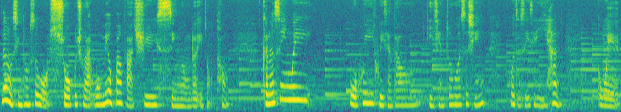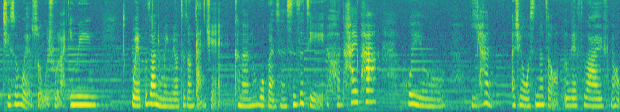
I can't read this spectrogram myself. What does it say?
那种心痛是我说不出来，我没有办法去形容的一种痛，可能是因为我会回想到以前做过事情，或者是一些遗憾，我也其实我也说不出来，因为我也不知道你们有没有这种感觉。可能我本身是自己很害怕会有遗憾，而且我是那种 live life 然后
